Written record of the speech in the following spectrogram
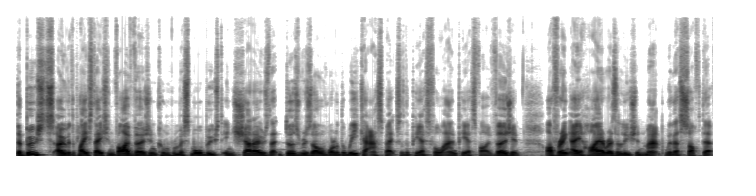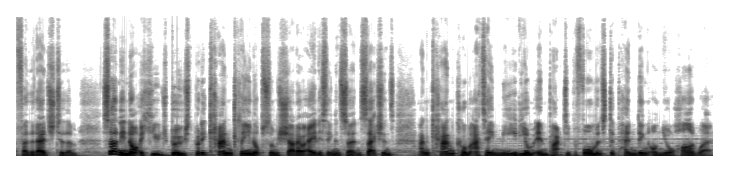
The boosts over the PlayStation 5 version come from a small boost in shadows that does resolve one of the weaker aspects of the PS4 and PS5 version, offering a higher resolution map with a softer feathered edge to them. Certainly not a huge boost, but it can clean up some shadow aliasing in certain sections and can come at a medium impact to performance depending on your hardware.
